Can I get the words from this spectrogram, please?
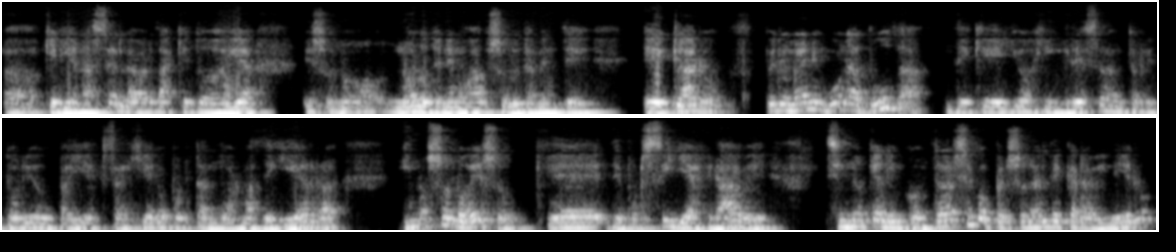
ah, querían hacer. La verdad es que todavía eso no, no lo tenemos absolutamente eh, claro, pero no hay ninguna duda de que ellos ingresan al territorio de un país extranjero portando armas de guerra. Y no solo eso, que de por sí ya es grave, sino que al encontrarse con personal de carabinero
